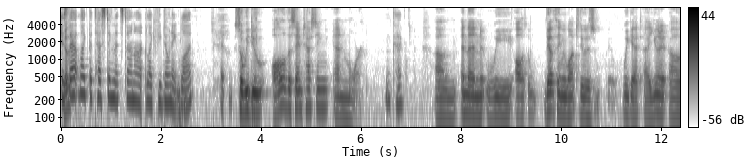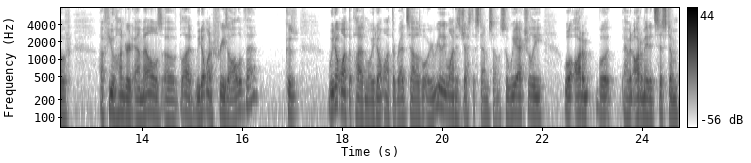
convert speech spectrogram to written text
Is other- that like the testing that's done on like if you donate blood? So we do all of the same testing and more. Okay. Um, and then we all the other thing we want to do is we get a unit of a few hundred mLs of blood. We don't want to freeze all of that because we don't want the plasma. We don't want the red cells. What we really want is just the stem cells. So we actually will autom- will have an automated system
